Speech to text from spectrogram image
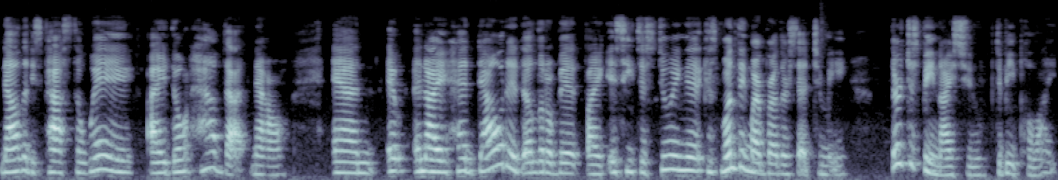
now that he's passed away, I don't have that now. and it, and I had doubted a little bit, like, is he just doing it? Because one thing my brother said to me, they're just being nice to you to be polite,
